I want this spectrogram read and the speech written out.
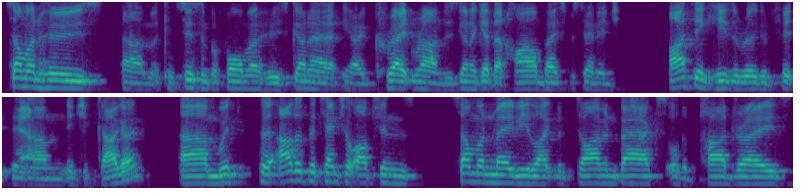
someone who's um, a consistent performer, who's going to you know create runs, who's going to get that high on base percentage. I think he's a really good fit um, in Chicago. Um, with other potential options, someone maybe like the Diamondbacks or the Padres,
